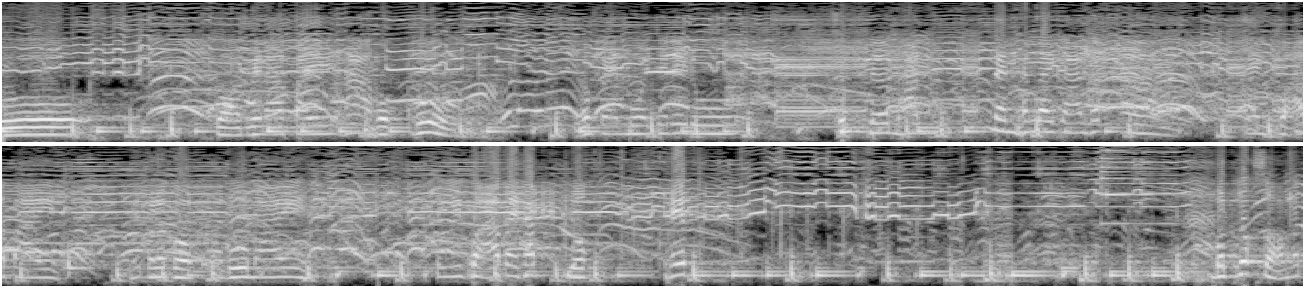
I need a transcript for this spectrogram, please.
ดูก่อนเวลาไปห้าหกคู่ แล้วแฟนมวยจะได้ดูชุดเดิมพันแน่นทั้งรายการครับแข้งขวาไปเพชรมรกตมาดูในตีขวาไปครับยกเพชรหมดยกสองครับ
